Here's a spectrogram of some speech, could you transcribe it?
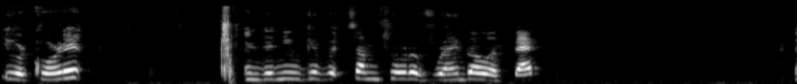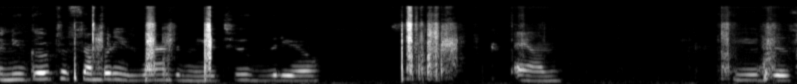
You record it, and then you give it some sort of rainbow effect, and you go to somebody's random YouTube video, and you just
